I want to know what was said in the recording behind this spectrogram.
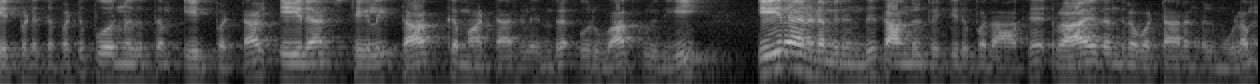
ஏற்படுத்தப்பட்டு போர் நிறுத்தம் ஏற்பட்டால் ஈரான் ஸ்டேலை தாக்க மாட்டார்கள் என்ற ஒரு வாக்குறுதியை ஈரானிடமிருந்து தாங்கள் பெற்றிருப்பதாக ராயதந்திர வட்டாரங்கள் மூலம்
